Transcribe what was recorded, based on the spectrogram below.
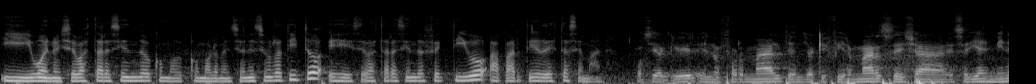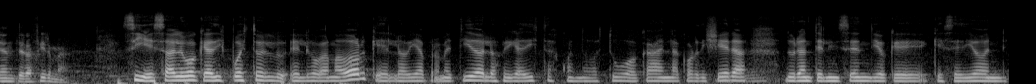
y bueno, y se va a estar haciendo, como, como lo mencioné hace un ratito, eh, se va a estar haciendo efectivo a partir de esta semana. O sea que en lo formal tendría que firmarse, ya sería inminente la firma. Sí, es algo que ha dispuesto el, gobernador, que lo había prometido a los brigadistas cuando estuvo acá en la cordillera durante el incendio que, se dio en,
